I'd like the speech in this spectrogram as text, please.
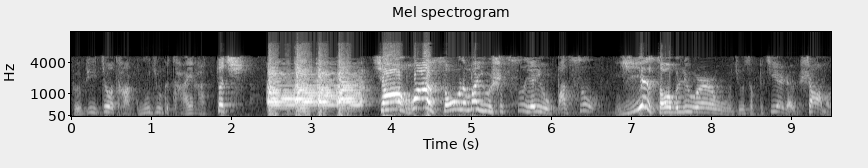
准备叫他姑舅给他一下做起。讲话少了没有十次也有八次，一扫个六二五就是不见人上门。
